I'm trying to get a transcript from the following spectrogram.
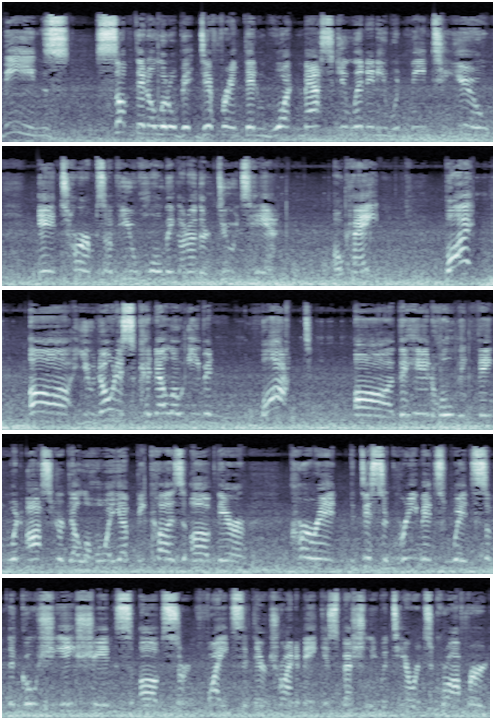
means something a little bit different than what masculinity would mean to you in terms of you holding another dude's hand. Okay? But uh, you notice Canelo even mocked uh, the hand holding thing with Oscar De La Hoya because of their current disagreements with some negotiations of certain fights that they're trying to make, especially with Terrence Crawford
